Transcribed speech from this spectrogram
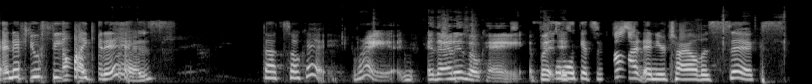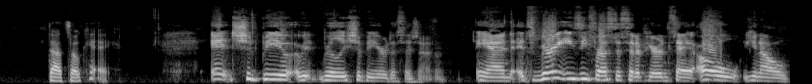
And if you feel like it is, that's okay. Right. That is okay. But it, like it's not, and your child is six, that's okay. it should be, it really should be your decision. And it's very easy for us to sit up here and say, oh, you know,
